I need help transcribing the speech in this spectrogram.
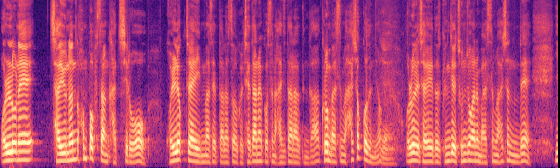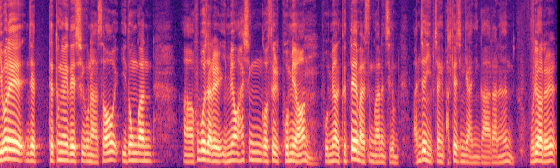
언론의 자유는 헌법상 가치로 권력자의 입맛에 따라서 그걸 재단할 것은 아니다라든가 그런 말씀을 하셨거든요. 예. 언론의 자유에 대해서 굉장히 존중하는 말씀을 하셨는데 이번에 이제 대통령이 되시고 나서 이동관 아, 후보자를 임명하신 것을 보면 보면 그때의 말씀과는 지금 완전히 입장이 바뀌어진 게 아닌가라는 우려를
